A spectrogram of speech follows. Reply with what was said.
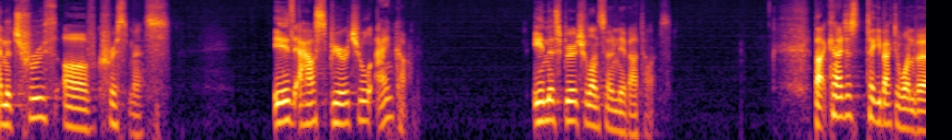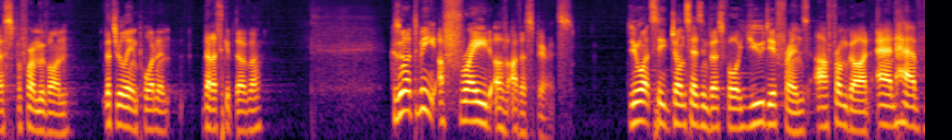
And the truth of Christmas is our spiritual anchor in the spiritual uncertainty of our times. But can I just take you back to one verse before I move on? That's really important that I skipped over. Because we're not to be afraid of other spirits. Do you want to see, John says in verse 4? You, dear friends, are from God and have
